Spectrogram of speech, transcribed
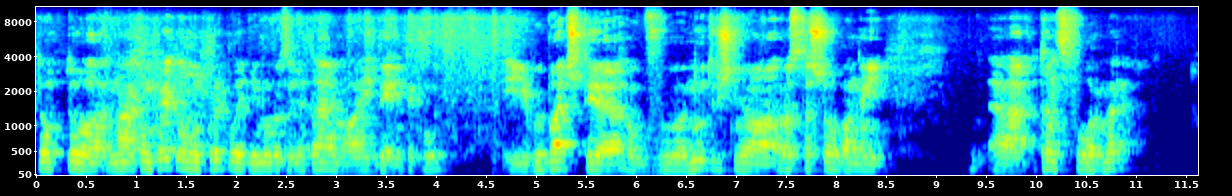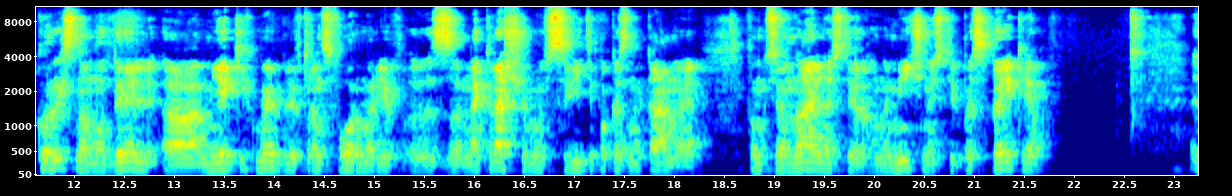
Тобто на конкретному прикладі ми розглядаємо айдентику. І ви бачите внутрішньо розташований трансформер, корисна модель е, м'яких меблів трансформерів е, з найкращими в світі показниками функціональності, ергономічності, безпеки. Е,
